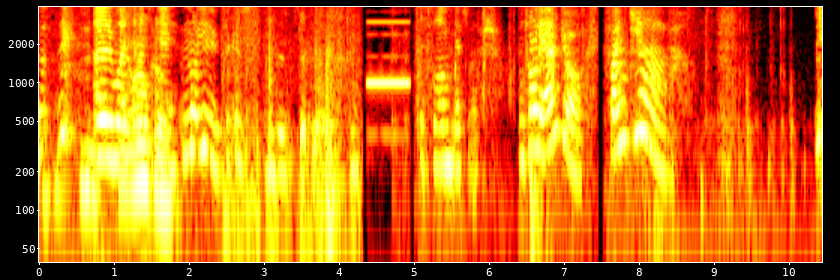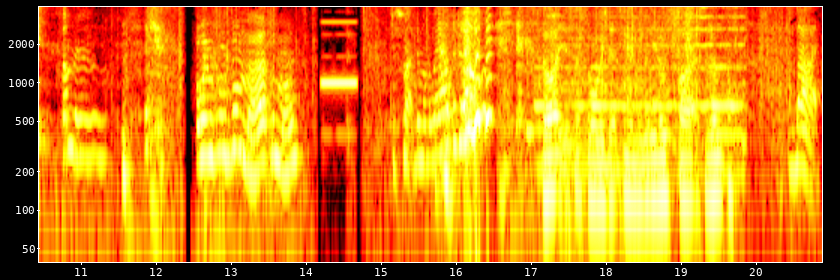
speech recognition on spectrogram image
I don't know why I You're said that's welcome. okay. Not you, because you didn't get the old. This one. yes, Mish. And Charlie and Josh. Thank you. Thumbnail. Oh, wait, we've already done that. Never mind. Just smacked him on the way out as well. It's alright, your sister always gets me in the videos by accident. that.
